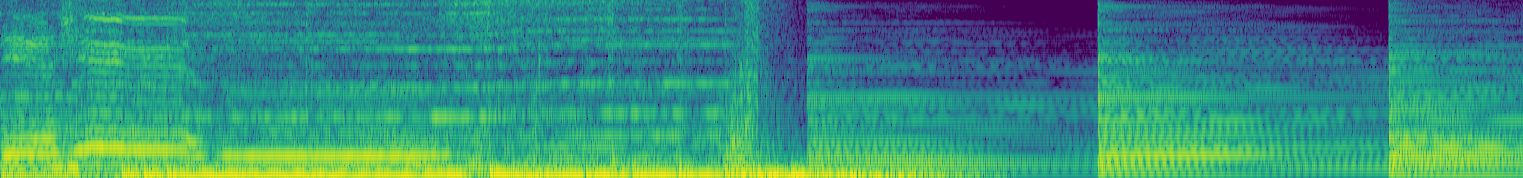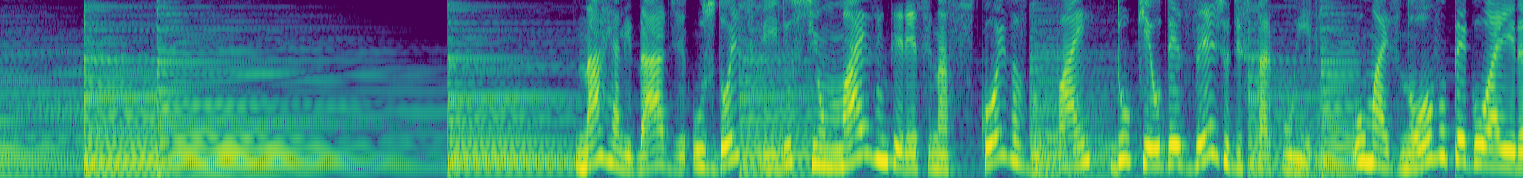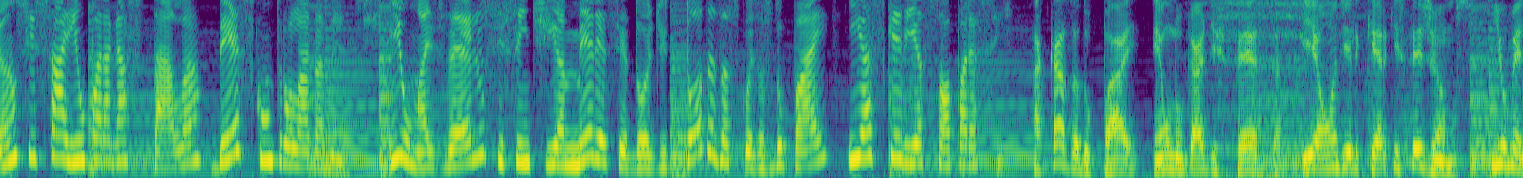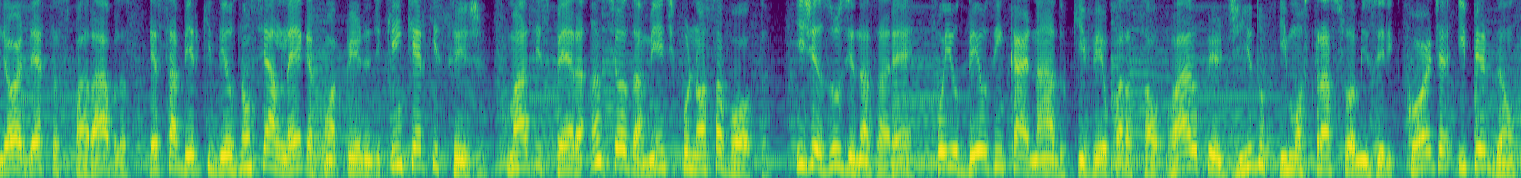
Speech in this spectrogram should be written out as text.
Conhecer Jesus. Na realidade, os dois filhos tinham mais interesse nas coisas do pai do que o desejo de estar com ele. O mais novo pegou a herança e saiu para gastá-la descontroladamente. E o mais velho se sentia merecedor de todas as coisas do pai e as queria só para si. A casa do Pai é um lugar de festa e é onde Ele quer que estejamos. E o melhor destas parábolas é saber que Deus não se alega com a perda de quem quer que seja, mas espera ansiosamente por nossa volta. E Jesus de Nazaré foi o Deus encarnado que veio para salvar o perdido e mostrar sua misericórdia e perdão.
